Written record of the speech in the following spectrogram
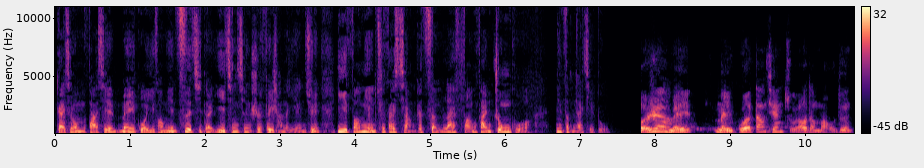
盖奇，我们发现，美国一方面自己的疫情形势非常的严峻，一方面却在想着怎么来防范中国。你怎么来解读？我认为。美国当前主要的矛盾，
